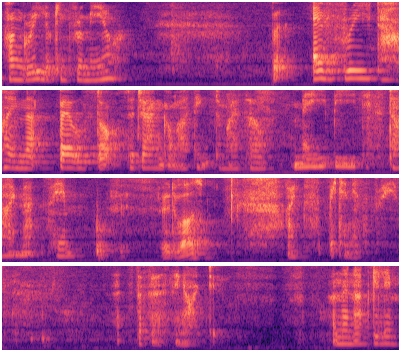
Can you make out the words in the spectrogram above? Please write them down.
hungry, looking for a meal. But every time that bell starts to jangle, I think to myself, maybe this time that's him. It was. I'd spit in his face. That's the first thing I'd do. And then I'd kill him.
